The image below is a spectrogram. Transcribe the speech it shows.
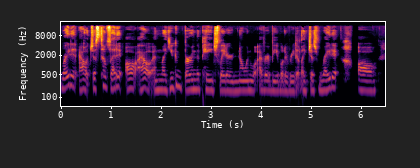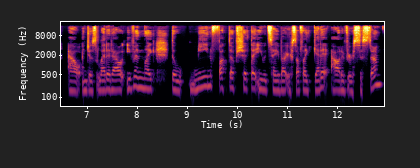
write it out, just to let it all out. And like you can burn the page later and no one will ever be able to read it. Like just write it all out and just let it out. Even like the mean, fucked up shit that you would say about yourself, like get it out of your system,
